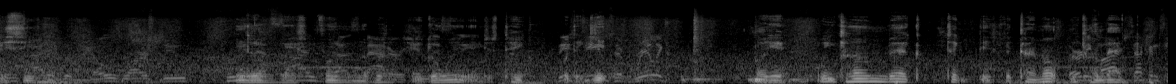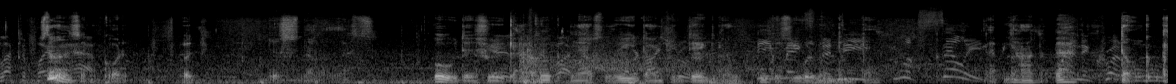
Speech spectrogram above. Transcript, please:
You see they literally explain on the way. You go in and just take what they get. But yeah, we come back, take the time out, we come back. Still in the second quarter, but just nonetheless. Ooh, this shooter got cooked, and Nelson Reed don't you dig him because he would have been dunked on. That behind the back dunk.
